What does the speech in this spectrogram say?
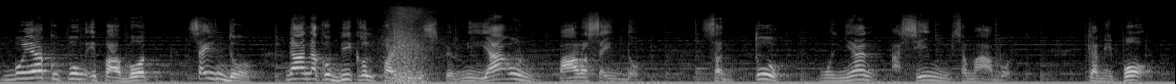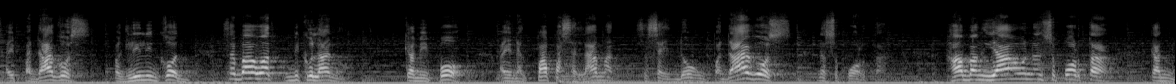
Muya ko pong ipaabot sa Indo na nako Bicol Party List Permi yaon para sa Indo. Santo ngunyan asin sa maabot. Kami po ay padagos paglilingkod sa bawat Bicolano. Kami po ay nagpapasalamat sa saindong padagos na suporta. Habang yaon ang suporta kan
